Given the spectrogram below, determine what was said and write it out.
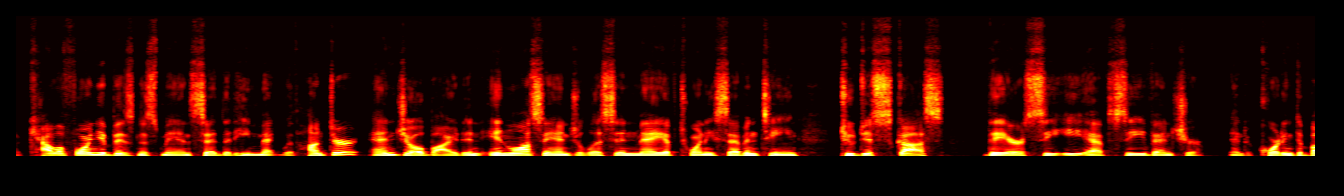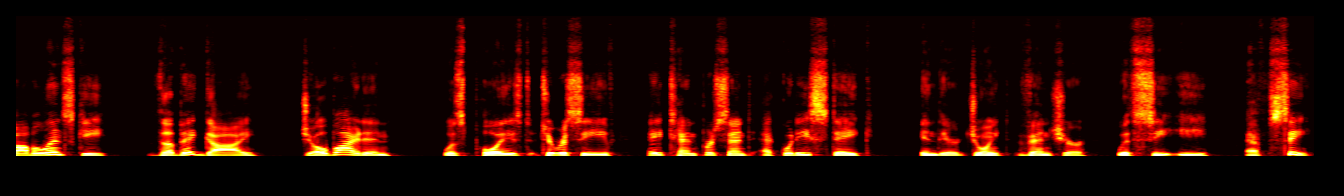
a California businessman said that he met with Hunter and Joe Biden in Los Angeles in May of 2017 to discuss their CEFC venture. And according to Bobulinski, the big guy, Joe Biden, was poised to receive a 10% equity stake in their joint venture with CEFC.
